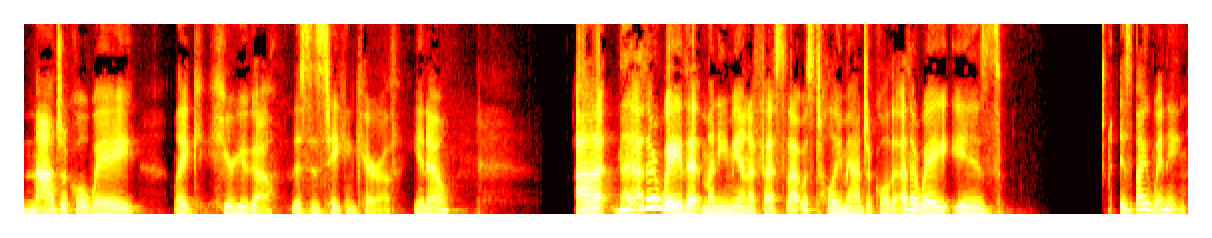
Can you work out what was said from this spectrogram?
magical way like, here you go. This is taken care of, you know? Uh, the other way that money manifests, that was totally magical. The other way is is by winning.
